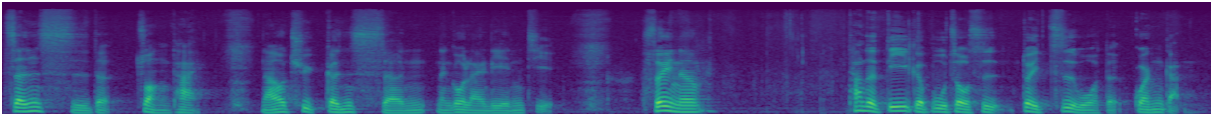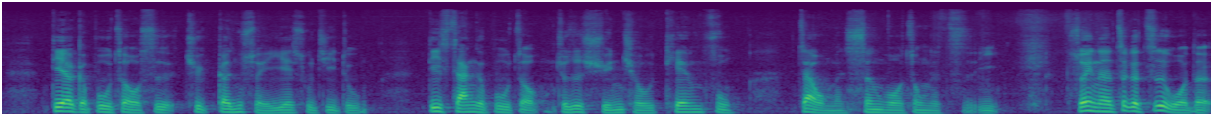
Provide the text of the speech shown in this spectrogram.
真实的状态，然后去跟神能够来连接。所以呢，他的第一个步骤是对自我的观感，第二个步骤是去跟随耶稣基督，第三个步骤就是寻求天赋在我们生活中的旨意。所以呢，这个自我的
